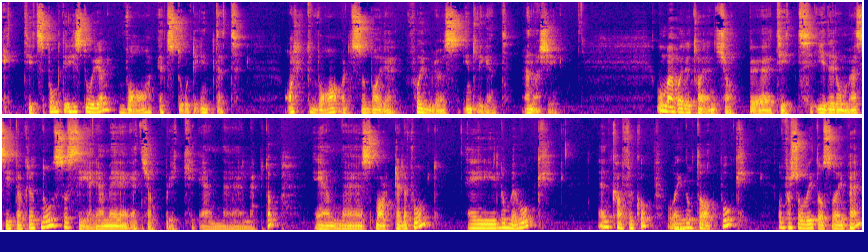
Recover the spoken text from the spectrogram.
ett tidspunkt i historien var et stort intet. Alt var altså bare formløs, intelligent energi. Om jeg bare tar en kjapp eh, titt i det rommet jeg sitter akkurat nå, så ser jeg med et kjapt blikk en eh, laptop, en eh, smarttelefon, ei lommebok, en kaffekopp og en notatbok. Og for så vidt også penn.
